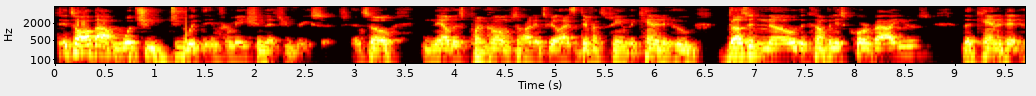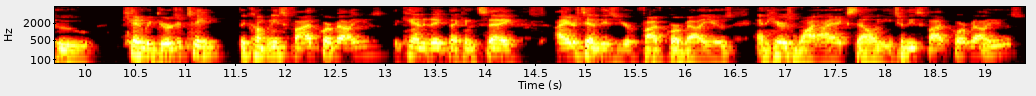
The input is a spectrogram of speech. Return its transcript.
It's all about what you do with the information that you've researched. And so nail this point home so audience realize the difference between the candidate who doesn't know the company's core values, the candidate who can regurgitate the company's five core values, the candidate that can say, I understand these are your five core values, and here's why I excel in each of these five core values.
